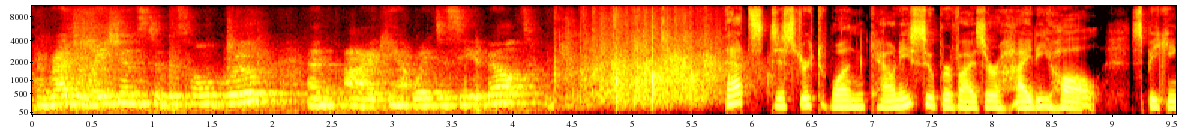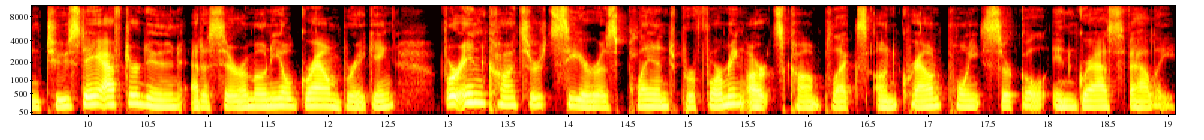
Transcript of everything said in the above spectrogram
Congratulations to this whole group, and I can't wait to see it built. That's District 1 County Supervisor Heidi Hall speaking Tuesday afternoon at a ceremonial groundbreaking for InConcert Sierra's planned performing arts complex on Crown Point Circle in Grass Valley.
